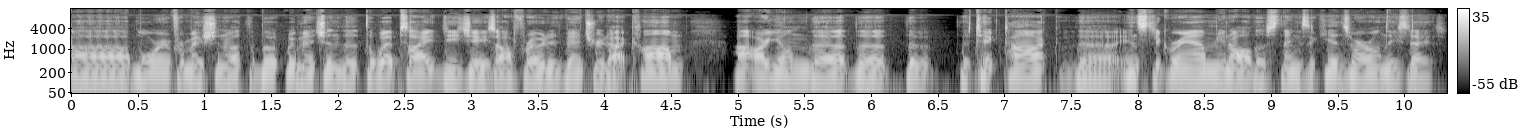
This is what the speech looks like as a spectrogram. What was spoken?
Uh, more information about the book. We mentioned the, the website, djsoffroadadventure.com. Uh, are you on the, the, the, the TikTok, the Instagram, you know, all those things the kids are on these days?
